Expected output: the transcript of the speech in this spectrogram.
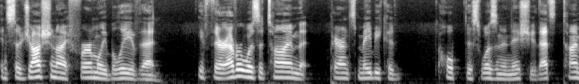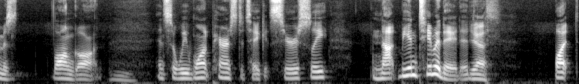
And so Josh and I firmly believe that mm. if there ever was a time that parents maybe could hope this wasn't an issue, that time is long gone. Mm. And so we want parents to take it seriously, not be intimidated. Yes. But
